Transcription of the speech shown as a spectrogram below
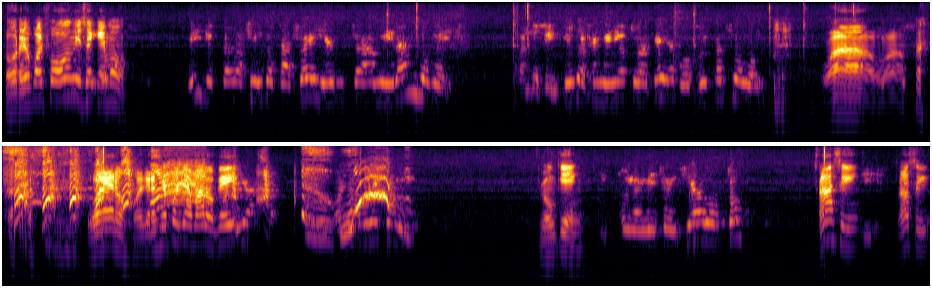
corrió por el fogón y se quemó. Sí, yo estaba haciendo café y él estaba mirándome. Cuando sintió que se me toda aquella, pues fui el fogón. Wow, wow. bueno, pues gracias por llamar, ¿ok? Con, ¿Con quién? con el licenciado Top Ah, sí, ah, sí.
